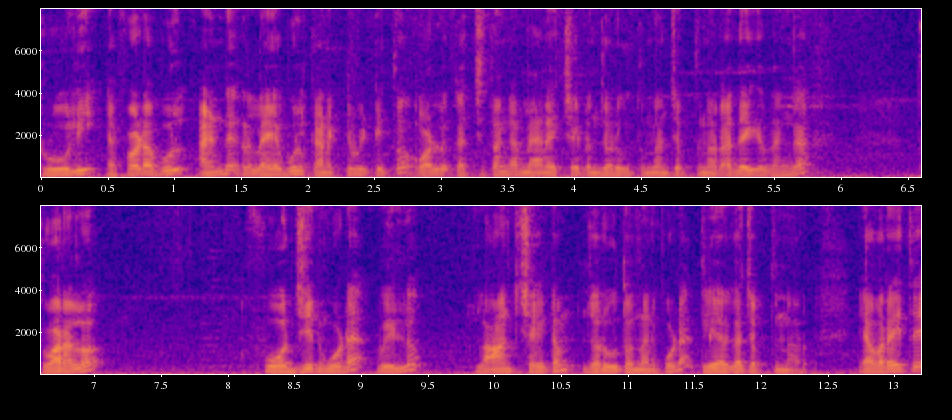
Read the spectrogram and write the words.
truly affordable and reliable కనెక్టివిటీతో వాళ్ళు ఖచ్చితంగా మేనేజ్ చేయడం జరుగుతుందని చెప్తున్నారు. అదేవిధంగా త్వరలో ఫోర్ జీని కూడా వీళ్ళు లాంచ్ చేయటం జరుగుతుందని కూడా క్లియర్గా చెప్తున్నారు. ఎవరైతే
